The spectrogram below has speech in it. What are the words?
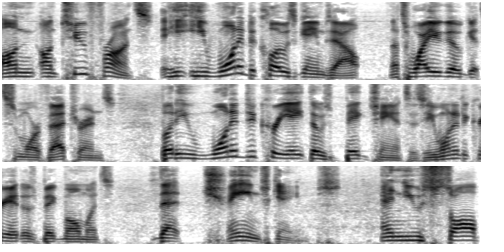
on, on two fronts. He, he wanted to close games out. That's why you go get some more veterans. But he wanted to create those big chances. He wanted to create those big moments that change games. And you saw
